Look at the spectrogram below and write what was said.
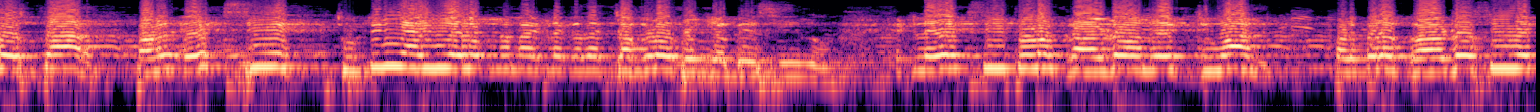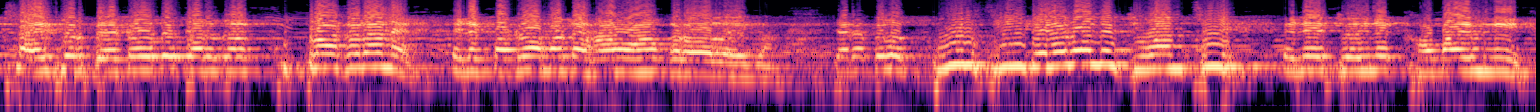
દોસ્તાર. પણ એક સિંહ ચૂંટણી આવી એ લોકોના એટલે કદાચ ઝઘડો થઈ ગયો બે સિંહનો. એટલે એક સિંહ થોડો ગરડો અને એક જુવાન. પણ પેલો ગરડો સિંહ એક સાઈડ પર બેઠો હતો ત્યારે તારા કૂતરા કરે ને, એને કાઢવા માટે હાવ હાવ કરવા લાગ્યા. ત્યારે પેલો દૂર સિંહ બેઠો ને, જુવાન સિંહ, એને જોઈને ખમાયું નહીં.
